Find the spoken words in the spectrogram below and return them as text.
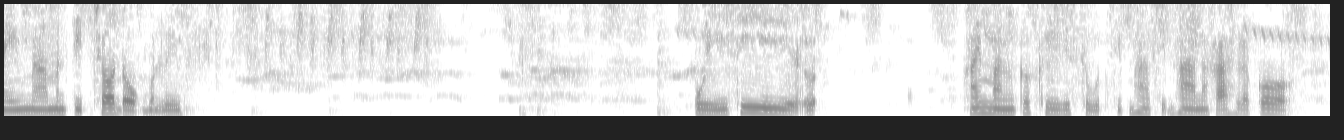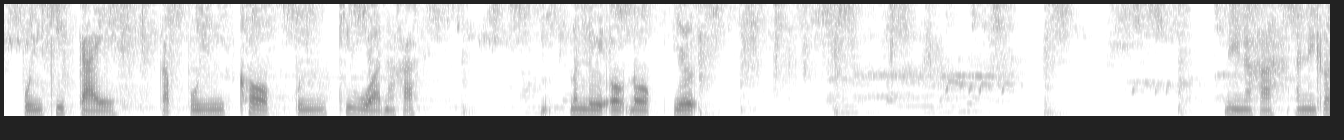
นงมามันติดช่อดอกหมดเลยปุ๋ยที่ให้มันก็คือสูตรสิบห้าสิบห้านะคะ แล้วก็ปุ๋ยขี้ไก่ กับปุ๋ยคอกปุ๋ยขี้วัวนะคะ มันเลยออกดอกเยอะ นี่นะคะ อันนี้ก็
